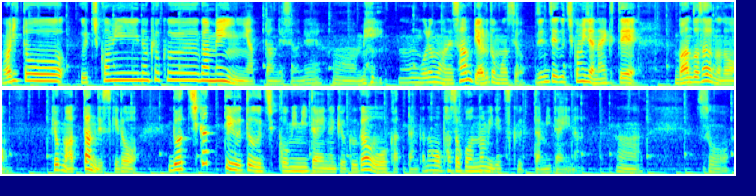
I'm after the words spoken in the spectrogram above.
割と打ち込みの曲がメインやったんですよね。うん、メイン、うん、これもね、賛否あると思うんですよ。全然打ち込みじゃなくて、バンドサウンドの曲もあったんですけど、どっちかっていうと打ち込みみたいな曲が多かったんかな。もうパソコンのみで作ったみたいな。うん。そう。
